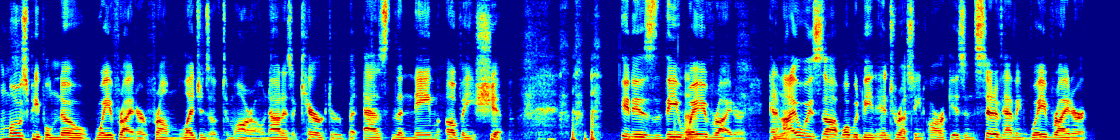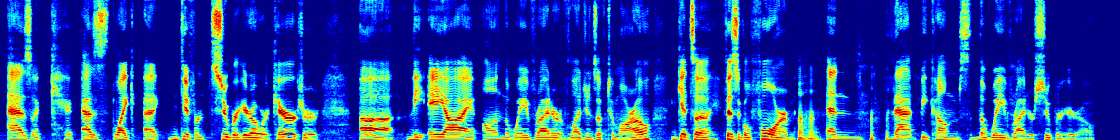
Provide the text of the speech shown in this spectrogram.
most people know Waverider from Legends of Tomorrow, not as a character, but as the name of a ship. it is the uh-huh. Waverider. And Yeah. I always thought what would be an interesting arc is instead of having Waverider as a as like a different superhero or character, uh, the AI on the Waverider of Legends of Tomorrow gets a physical form, Uh-huh. and that becomes the Waverider superhero.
